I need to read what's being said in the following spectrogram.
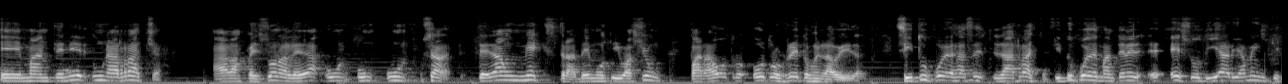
eh, mantener una racha a las personas le da un, un, un, o sea, te da un extra de motivación para otros otros retos en la vida. Si tú puedes hacer la racha, si tú puedes mantener eh, eso diariamente,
